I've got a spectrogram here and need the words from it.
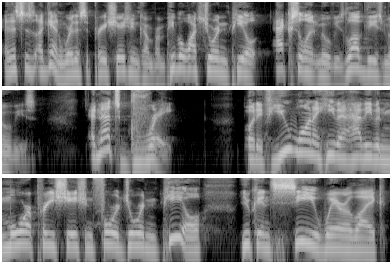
and this is again where this appreciation come from. People watch Jordan Peele, excellent movies, love these movies, and that's great. But if you want to even have even more appreciation for Jordan Peele, you can see where like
